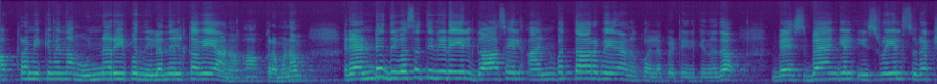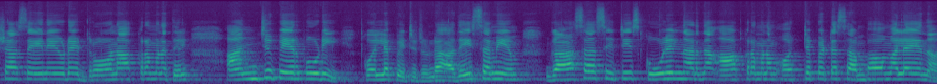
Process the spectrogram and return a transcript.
ആക്രമിക്കുമെന്ന മുന്നറിയിപ്പ് നിലനിൽക്കവെയാണ് ആക്രമണം. രണ്ട് ദിവസത്തിനിടയിൽ ഗാസയിൽ അൻപത്തി ആറ് പേരാണ് കൊല്ലപ്പെട്ടിരിക്കുന്നത്. വെസ്റ്റ് ബാങ്കിൽ ഇസ്രായേൽ സുരക്ഷാ സേനയുടെ ഡ്രോൺ ആക്രമണത്തിൽ അഞ്ചു പേർ കൂടി കൊല്ലപ്പെട്ടിട്ടുണ്ട്. അതേസമയം ഗാസ സിറ്റി സ്കൂളിൽ നടന്ന ആക്രമണം ഒറ്റപ്പെട്ട സംഭവമല്ല എന്ന്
